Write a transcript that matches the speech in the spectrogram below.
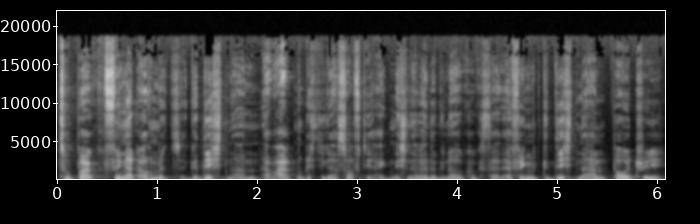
Tupac fing halt auch mit Gedichten an. Er war halt ein richtiger Softie eigentlich, ne, wenn du genau guckst. Halt. Er fing mit Gedichten an, Poetry.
